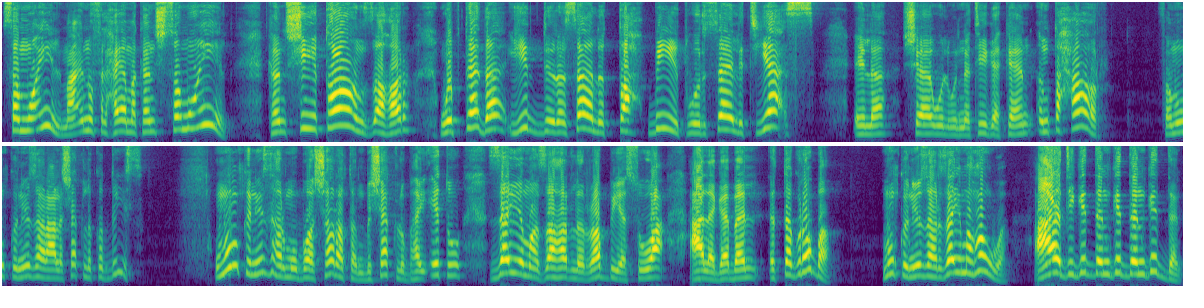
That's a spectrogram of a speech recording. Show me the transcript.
صموئيل مع إنه في الحقيقة ما كانش صموئيل. كان شيطان ظهر وابتدى يدي رسالة تحبيط ورسالة يأس إلى شاول والنتيجة كان انتحار. فممكن يظهر على شكل قديس. وممكن يظهر مباشرة بشكله بهيئته زي ما ظهر للرب يسوع على جبل التجربة. ممكن يظهر زي ما هو. عادي جدا جدا جدا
